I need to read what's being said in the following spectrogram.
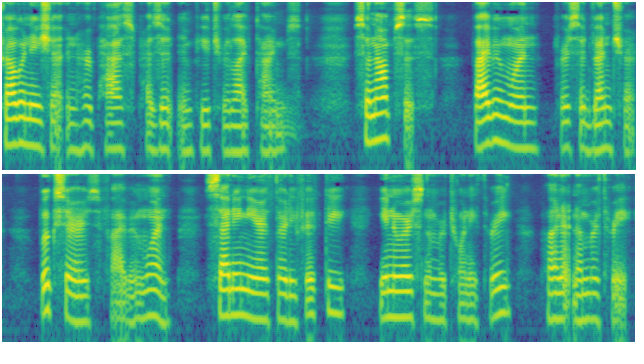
Shrawanisha in her past, present, and future lifetimes. Synopsis. 5 in 1 First Adventure. Book Series 5 in 1 Setting Year 3050 Universe Number 23 Planet Number 3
